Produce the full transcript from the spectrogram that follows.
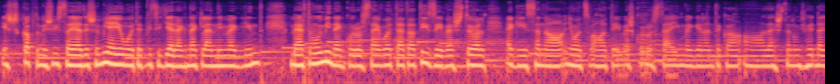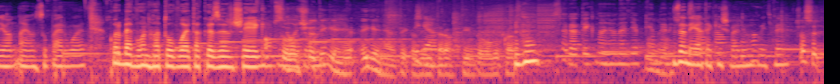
és kaptam is visszajelzést, hogy milyen jó volt egy picit gyereknek lenni megint, mert amúgy minden korosztály volt, tehát a 10 évestől egészen a 86 éves korosztályig megjelentek a, az esten, úgyhogy nagyon, nagyon szuper volt. Akkor bevonható volt a közönség. Abszolút, nagyon. sőt igényel, igényelték az Igen. interaktív dolgokat. Uh-huh. Szeretik nagyon egyébként. Nagyon. Zenéltek is velünk, úgyhogy. És az, hogy,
